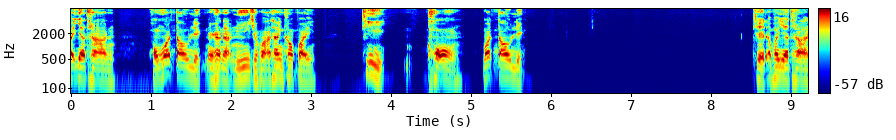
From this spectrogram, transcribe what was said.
พยาทานของวัดเตาเหล็กในขณะนี้จะพาท่านเข้าไป ที่คลองวัดเตาเหล็ก เขตอภัยทาน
